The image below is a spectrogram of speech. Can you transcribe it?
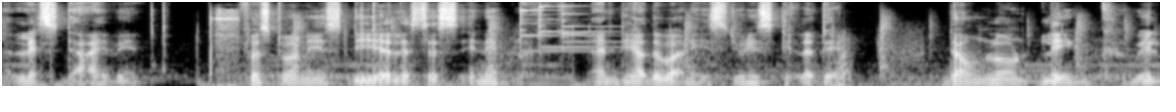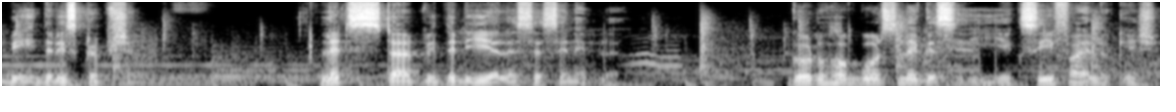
and let's dive in. First one is DLSS enabler and the other one is Uniscaler 10. Download link will be in the description. Let's start with the DLSS enabler. Go to Hogwarts Legacy exe file location.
